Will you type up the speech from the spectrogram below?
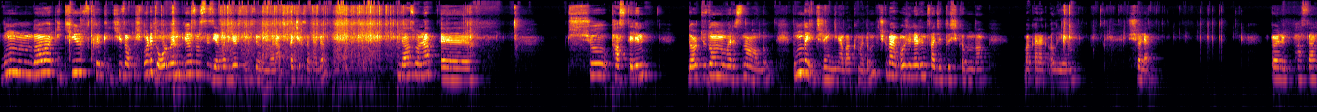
Bunun da 240 260. Bu arada doğrularını biliyorsanız siz yazabilirsiniz yorumlara. Açıksa tabii. Daha sonra eee şu pastelin 410 numarasını aldım. Bunun da hiç rengine bakmadım. Çünkü ben ojelerin sadece dış kabından bakarak alıyorum. Şöyle. Böyle bir pastel.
